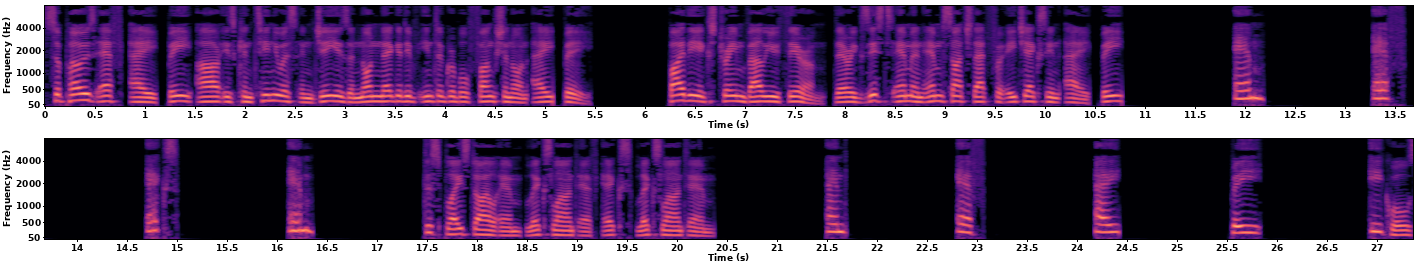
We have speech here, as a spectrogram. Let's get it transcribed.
Suppose f a b r is continuous and g is a non-negative integrable function on a b. By the extreme value theorem, there exists m and m such that for each x in a, b m f x m display style m lexlant f x lexlant m and f a b equals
